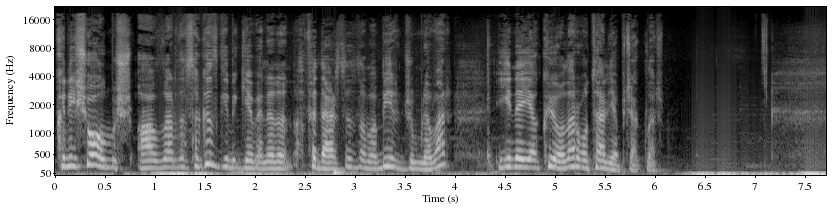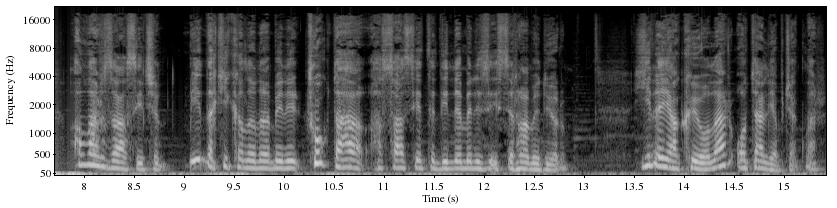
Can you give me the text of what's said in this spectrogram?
Klişe olmuş ağızlarda sakız gibi gevelenen affedersiniz ama bir cümle var. Yine yakıyorlar otel yapacaklar. Allah rızası için bir dakikalığına beni çok daha hassasiyetle dinlemenizi istirham ediyorum. Yine yakıyorlar, otel yapacaklar.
